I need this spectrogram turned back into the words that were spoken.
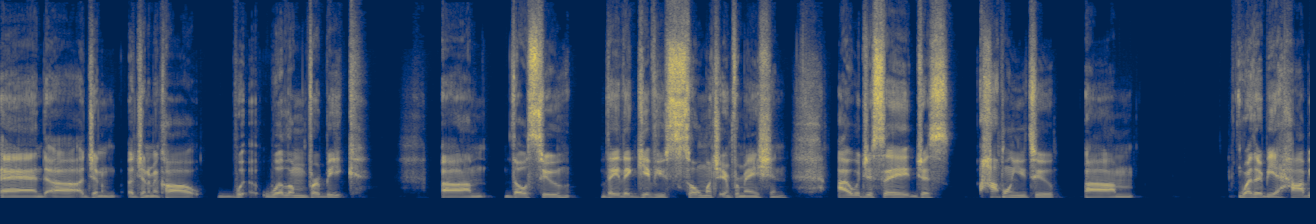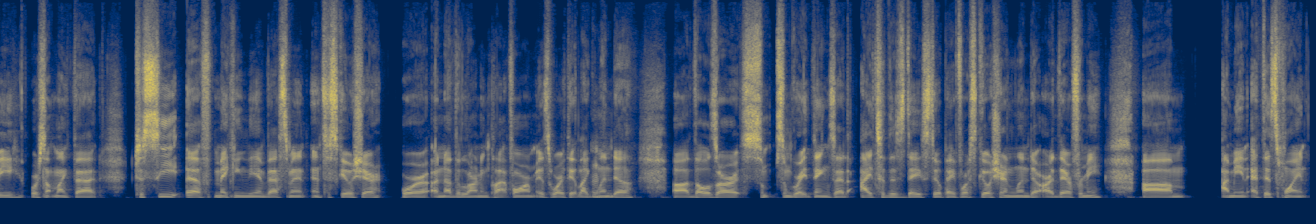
and uh, a, gen- a gentleman called w- Willem Verbeek. Um, those two, they they give you so much information. I would just say, just hop on YouTube, um, whether it be a hobby or something like that, to see if making the investment into Skillshare or another learning platform is worth it, like Mhm. Lynda. Uh, those are some some great things that I to this day still pay for. Skillshare and Lynda are there for me. Um, I mean, at this point,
